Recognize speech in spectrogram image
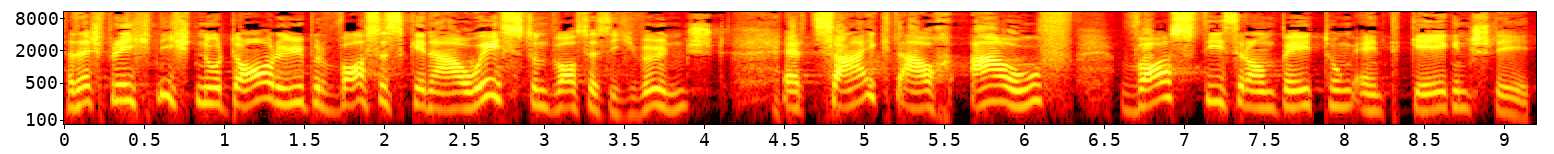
Also er spricht nicht nur darüber, was es genau ist und was er sich wünscht, er zeigt auch auf, was dieser Anbetung entgegensteht.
